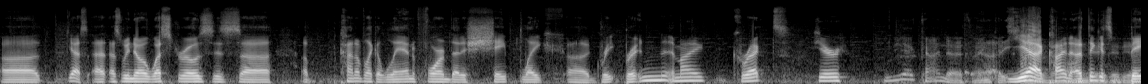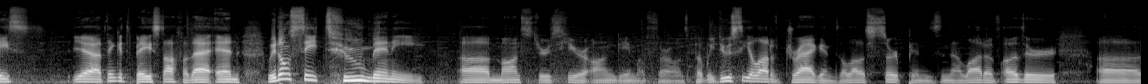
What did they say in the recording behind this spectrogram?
uh, yes, as we know, Westeros is uh, kind of like a landform that is shaped like uh, Great Britain. Am I correct here? Yeah, kind of. I think. Uh, It's yeah, kind of. I think it's yeah. based. Yeah, I think it's based off of that, and we don't see too many uh, monsters here on Game of Thrones, but we do see a lot of dragons, a lot of serpents, and a lot of other, uh,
